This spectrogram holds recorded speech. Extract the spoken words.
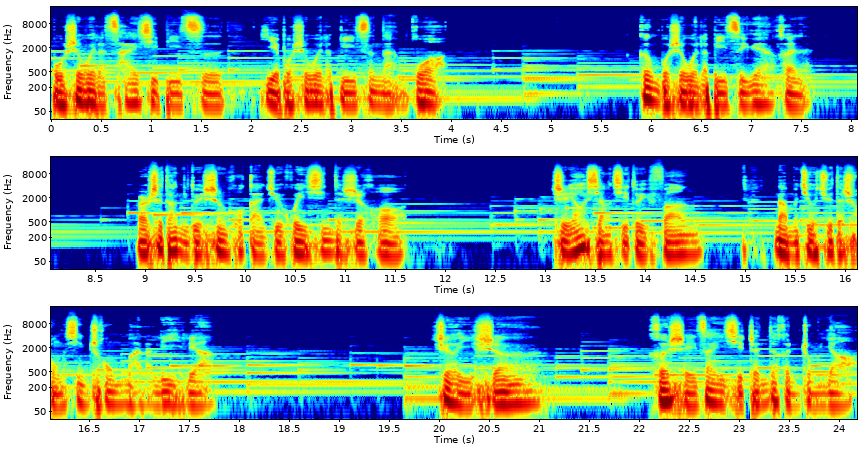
不是为了猜忌彼此，也不是为了彼此难过，更不是为了彼此怨恨，而是当你对生活感觉灰心的时候，只要想起对方，那么就觉得重新充满了力量。这一生，和谁在一起真的很重要。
